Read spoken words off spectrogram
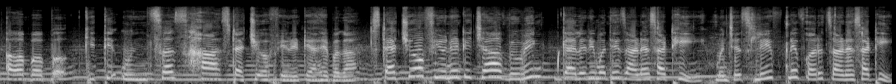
ब किती उंचच हा स्टॅच्यू ऑफ युनिटी आहे बघा. स्टॅच्यू ऑफ युनिटीच्या व्ह्युईंग गॅलरीमध्ये जाण्यासाठी म्हणजेच लिफ्टने वर जाण्यासाठी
